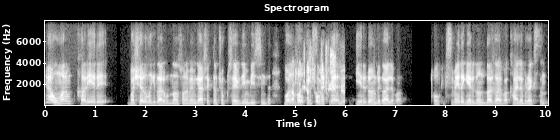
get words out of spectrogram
Ya umarım kariyeri başarılı gider bundan sonra. Benim gerçekten çok sevdiğim bir isimdi. Bu arada Talking Smack de geri döndü galiba. Talking Smack'e de geri döndüler galiba. Kyla Braxton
